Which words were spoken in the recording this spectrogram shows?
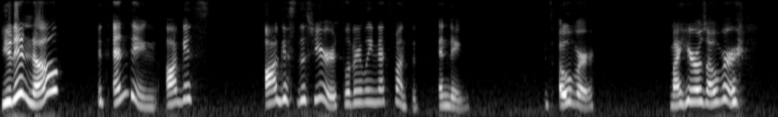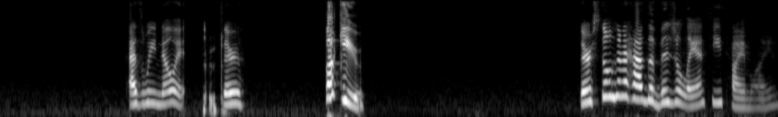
You didn't know? It's ending August August this year. It's literally next month. It's ending. It's over. My hero's over. As we know it. They're Fuck you. They're still gonna have the vigilante timeline.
